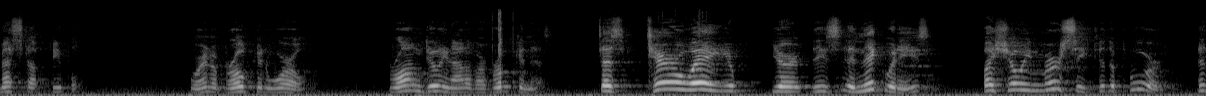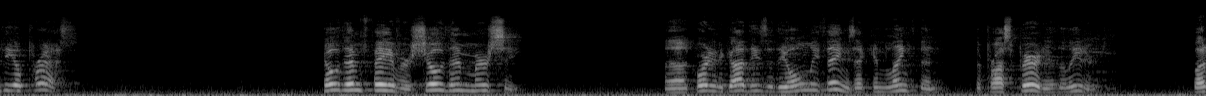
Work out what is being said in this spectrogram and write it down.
messed up people. We're in a broken world. Wrongdoing out of our brokenness. It says, tear away your, your, these iniquities by showing mercy to the poor, to the oppressed. Show them favor, show them mercy. Uh, according to God, these are the only things that can lengthen the prosperity of the leaders. But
